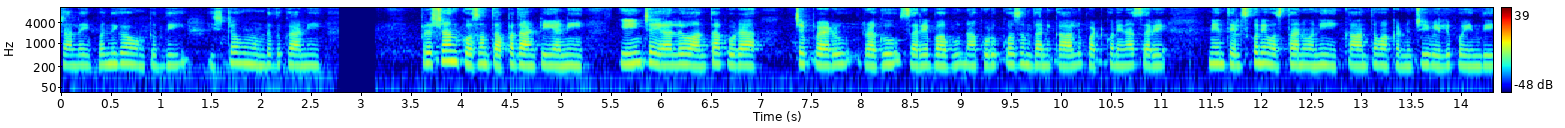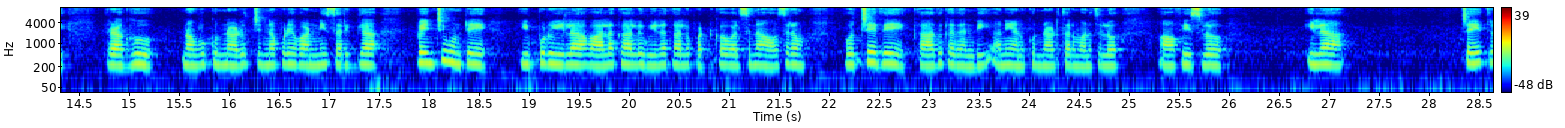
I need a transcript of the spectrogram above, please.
చాలా ఇబ్బందిగా ఉంటుంది. ఇష్టం ఉండదు కానీ ప్రశాంత్ కోసం తప్పదాంటి అని ఏం చేయాలో అంతా కూడా చెప్పాడు. రఘు సరే బాబు నా కొడుకు కోసం దాని కాళ్ళు పట్టుకొనైనా సరే నేను తెలుసుకొని వస్తాను అని కాంతం అక్కడి నుంచి వెళ్ళిపోయింది. రఘు నవ్వుకున్నాడు. చిన్నప్పుడే వాడిని సరిగ్గా పెంచి ఉంటే ఇప్పుడు ఇలా వాళ్ళ కాళ్ళు వీళ్ళ కాళ్ళు పట్టుకోవాల్సిన అవసరం వచ్చేదే కాదు కదండి అని అనుకున్నాడు తన మనసులో. ఆఫీస్లో ఇలా చైత్ర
